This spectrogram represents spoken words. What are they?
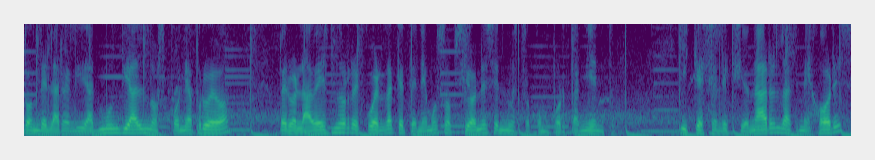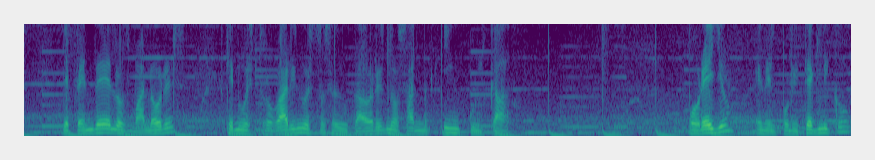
donde la realidad mundial nos pone a prueba, pero a la vez nos recuerda que tenemos opciones en nuestro comportamiento y que seleccionar las mejores depende de los valores que nuestro hogar y nuestros educadores nos han inculcado. Por ello, en el Politécnico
